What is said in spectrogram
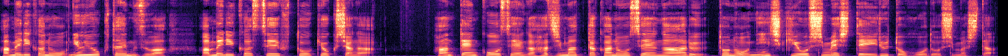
アメリカのニューヨーク・タイムズはアメリカ政府当局者が反転攻勢が始まった可能性があるとの認識を示していると報道しました。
